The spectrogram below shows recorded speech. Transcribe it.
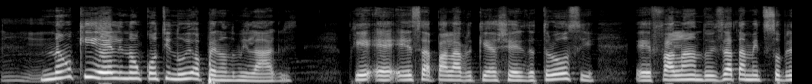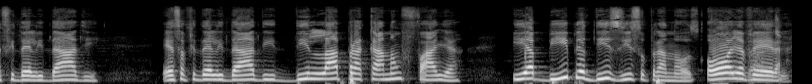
Uhum. Não que ele não continue operando milagres, porque é essa palavra que a Sherida trouxe, é, falando exatamente sobre a fidelidade, essa fidelidade de lá para cá não falha. E a Bíblia diz isso para nós. Olha, Verdade. Vera,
